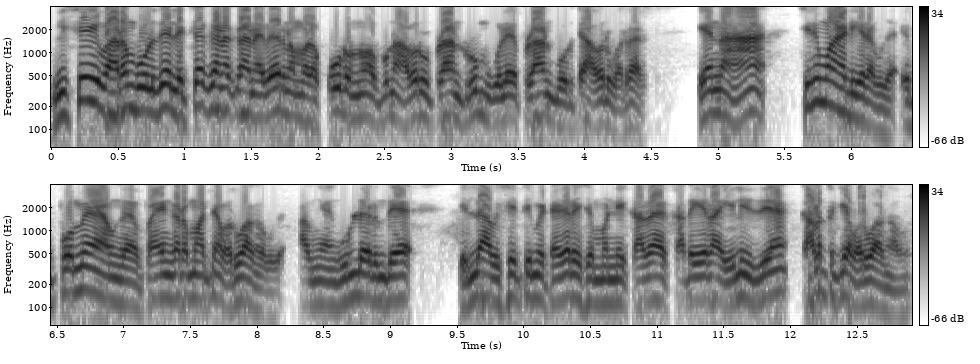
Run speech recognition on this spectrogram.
விஜய் வரும்பொழுதே லட்சக்கணக்கான பேர் நம்மளை கூடணும் அப்படின்னு அவர் பிளான் ரூமுக்குள்ளே பிளான் போட்டு அவர் வர்றாரு. ஏன்னா சினிமா நடிகரவங்க எப்போவுமே அவங்க பயங்கரமாக தான் வருவாங்க அவங்க. அவங்க எங்கள் உள்ளே இருந்தே எல்லா விஷயத்தையுமே டெக்கரேஷன் பண்ணி கதை கதையெல்லாம் எழுதி களத்துக்கே வருவாங்க அவங்க.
